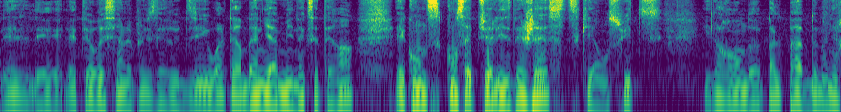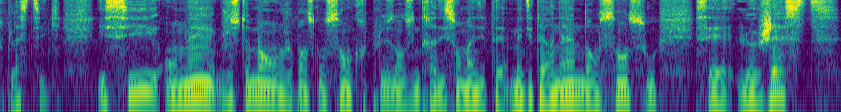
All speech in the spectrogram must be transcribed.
les, les, les, théoriciens les plus érudits, Walter Benjamin, etc., et con conceptualisent des gestes qui ensuite ils rendent palpables de manière plastique. Ici, on est justement, je pense qu'on s'ancre plus dans une tradition méditerranéenne, dans le sens où c'est le geste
